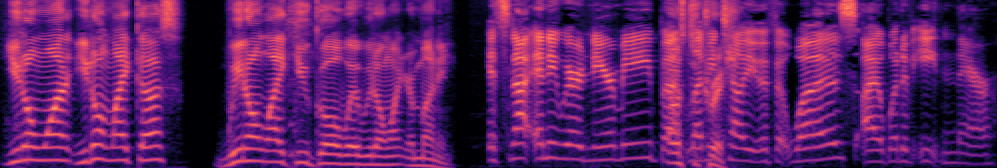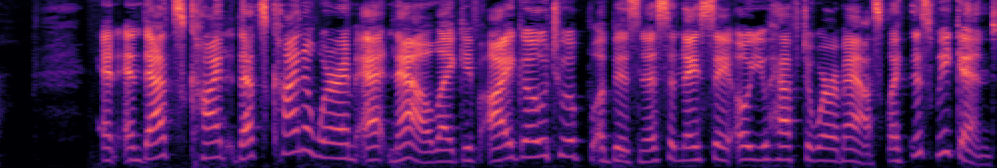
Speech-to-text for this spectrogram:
You don't want you don't like us. We don't like you. Go away. We don't want your money. It's not anywhere near me, but let me tell you, if it was, I would have eaten there. And and that's kind that's kind of where I'm at now. Like if I go to a, a business and they say, "Oh, you have to wear a mask," like this weekend,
